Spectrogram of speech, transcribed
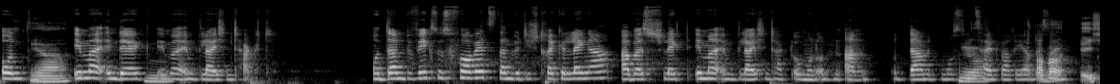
und ja. immer, in der, hm. immer im gleichen Takt. Und dann bewegst du es vorwärts, dann wird die Strecke länger, aber es schlägt immer im gleichen Takt oben und unten an. Und damit muss die ja. Zeit variabel aber sein. Aber ich,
